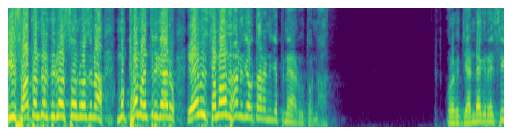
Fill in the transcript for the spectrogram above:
ఈ స్వాతంత్ర దినోత్సవం రోజున ముఖ్యమంత్రి గారు ఏమి సమాధానం చెబుతారని చెప్పి నేను అడుగుతున్నా. ఒక జెండా ఎగరేసి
